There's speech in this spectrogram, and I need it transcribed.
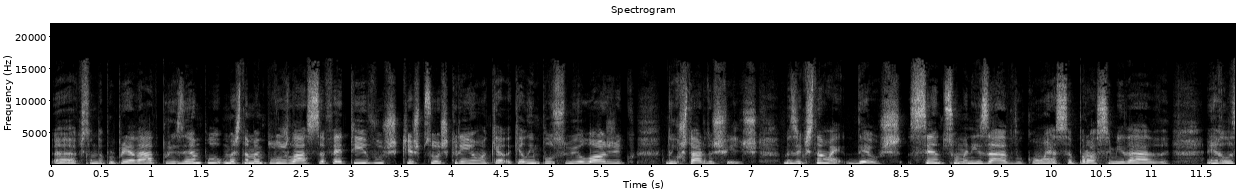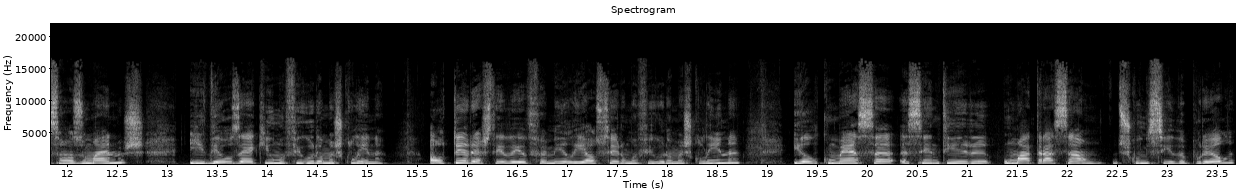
a questão da propriedade, por exemplo, mas também pelos laços afetivos que as pessoas criam, aquele, aquele impulso biológico de gostar dos filhos. Mas a questão é: Deus sente-se humanizado com essa proximidade em relação aos humanos e Deus é aqui uma figura masculina. Ao ter esta ideia de família e ao ser uma figura masculina, ele começa a sentir uma atração desconhecida por ele,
